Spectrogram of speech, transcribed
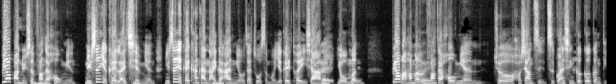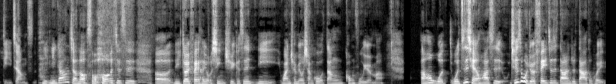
不要把女生放在后面，女生也可以来前面，女生也可以看看哪一个按钮在做什么，也可以推一下油门，不要把他们放在后面。就好像只只关心哥哥跟弟弟这样子。你你刚刚讲到说，就是呃，你对飞很有兴趣，可是你完全没有想过当空服员嘛？然后我我之前的话是，其实我觉得飞就是当然就大家都会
